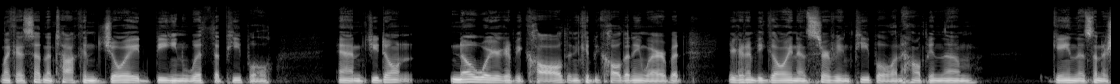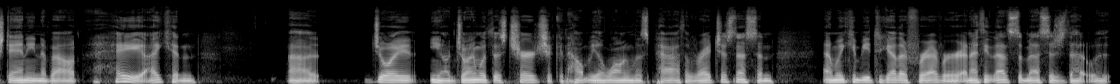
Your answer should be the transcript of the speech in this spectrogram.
like I said in the talk, enjoyed being with the people. And you don't know where you're going to be called, and you could be called anywhere, but you're going to be going and serving people and helping them gain this understanding about, hey, I can uh, join, you know, join with this church. It can help me along this path of righteousness, and and we can be together forever. And I think that's the message that was,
